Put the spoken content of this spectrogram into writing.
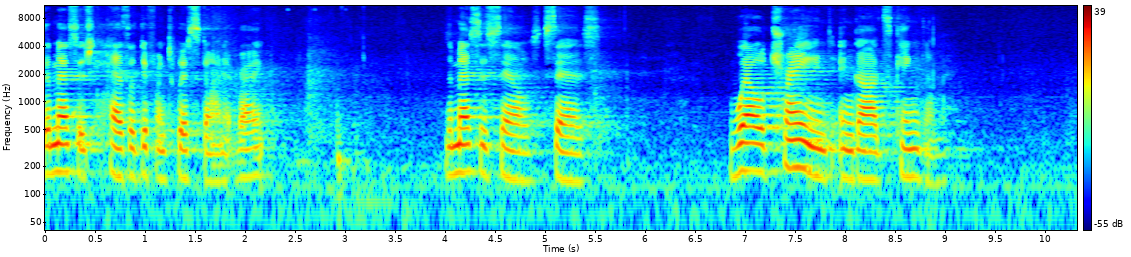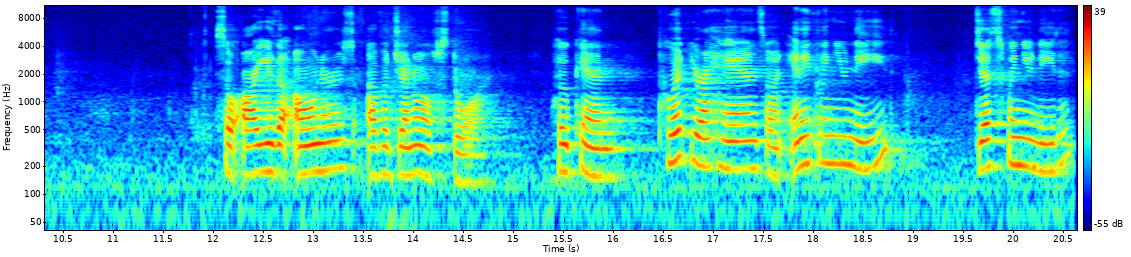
the message has a different twist on it, right? The message says, well trained in God's kingdom. So, are you the owners of a general store who can put your hands on anything you need just when you need it,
